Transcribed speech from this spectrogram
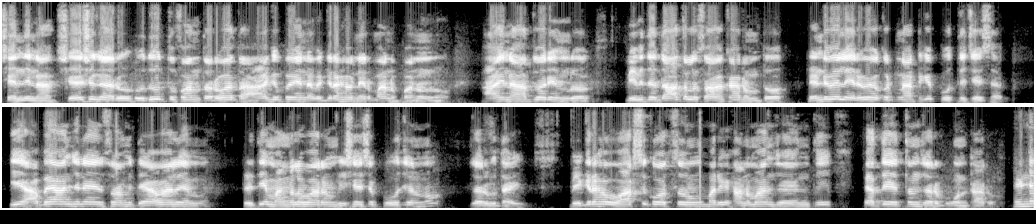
చెందిన శేషు గారు హుదూ తుఫాన్ తరువాత ఆగిపోయిన విగ్రహ నిర్మాణ పనులను ఆయన ఆధ్వర్యంలో వివిధ దాతల సహకారంతో రెండు వేల ఇరవై ఒకటి నాటికి పూర్తి చేశారు. ఈ అభయ ఆంజనేయ స్వామి దేవాలయం ప్రతి మంగళవారం విశేష పూజలను జరుగుతాయి. విగ్రహ వార్షికోత్సవం మరియు హనుమాన్ జయంతి పెద్ద ఎత్తున జరుపుకుంటారు. రెండు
